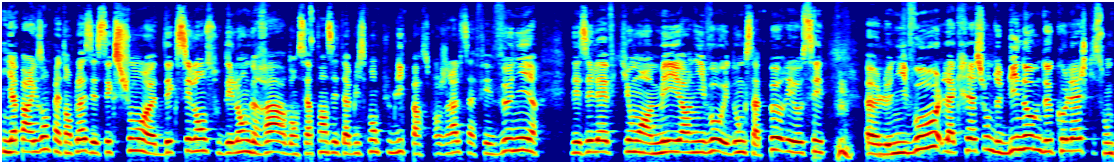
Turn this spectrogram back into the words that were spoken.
Il y a par exemple mettre en place des sections euh, d'excellence ou des langues rares dans certains établissements publics parce qu'en général ça fait venir des élèves qui ont un meilleur niveau et donc ça peut rehausser euh, le niveau. La création de binômes de collèges qui sont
